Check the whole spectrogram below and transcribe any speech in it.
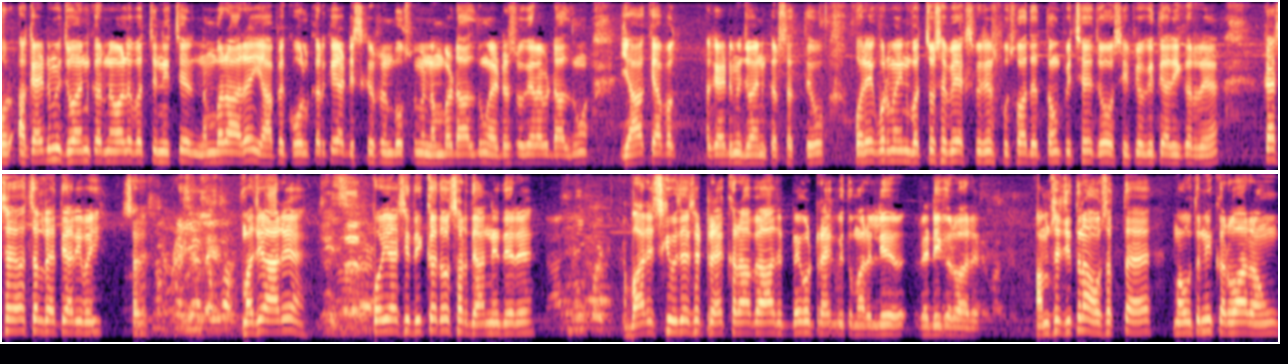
और अकेडमी ज्वाइन करने वाले बच्चे नीचे नंबर आ रहे हैं, यहाँ पे कॉल करके या डिस्क्रिप्शन बॉक्स में मैं नंबर डाल दूँगा एड्रेस वगैरह भी डाल दूँगा। यहाँ के आप अकेडमी ज्वाइन कर सकते हो। और एक बार मैं इन बच्चों से भी एक्सपीरियंस पूछवा देता हूँ पीछे जो सीपीओ की तैयारी कर रहे हैं। कैसा चल रहा है तैयारी भाई? सर, मज़े आ रहे हैं? कोई ऐसी दिक्कत हो? सर, ध्यान नहीं दे रहे। बारिश की वजह से ट्रैक ख़राब है। आज देखो, ट्रैक भी तुम्हारे लिए रेडी करवा रहे हैं। हमसे जितना हो सकता है, मैं उतनी करवा रहा हूँ।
